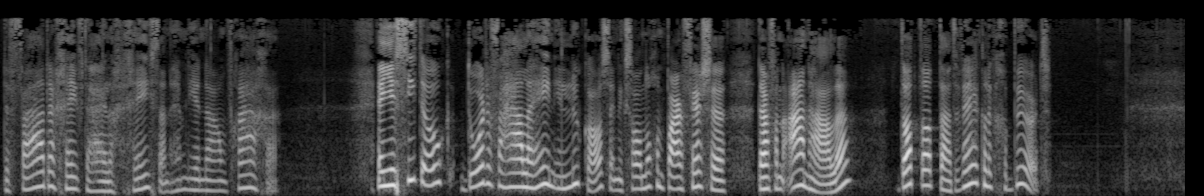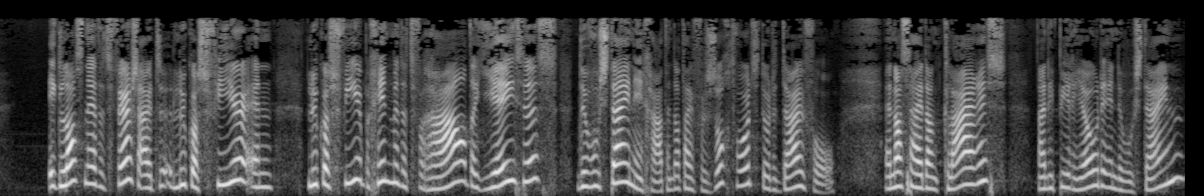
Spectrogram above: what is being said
De Vader geeft de Heilige Geest aan hem die hem daarom vragen. En je ziet ook door de verhalen heen in Lucas, en ik zal nog een paar versen daarvan aanhalen, dat dat daadwerkelijk gebeurt. Ik las net het vers uit Lucas 4 en Lucas 4 begint met het verhaal dat Jezus de woestijn ingaat en dat hij verzocht wordt door de duivel. En als hij dan klaar is, na die periode in de woestijn,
